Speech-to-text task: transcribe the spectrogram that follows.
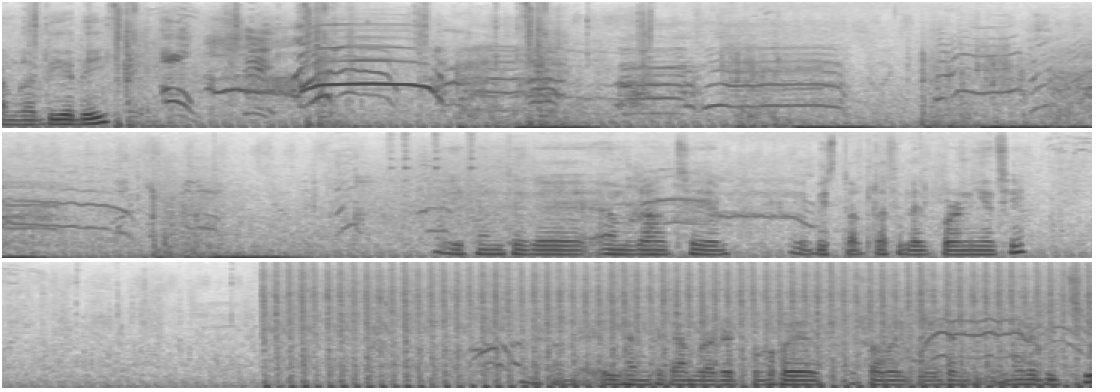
আমরা দিয়ে দিই। এখান থেকে আমরা হচ্ছে এই পিস্তলটা সিলেক্ট করে নিয়েছি। এইখান থেকে আমরা রেড হয়ে সবাইকে এখান থেকে মেরে দিচ্ছি।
